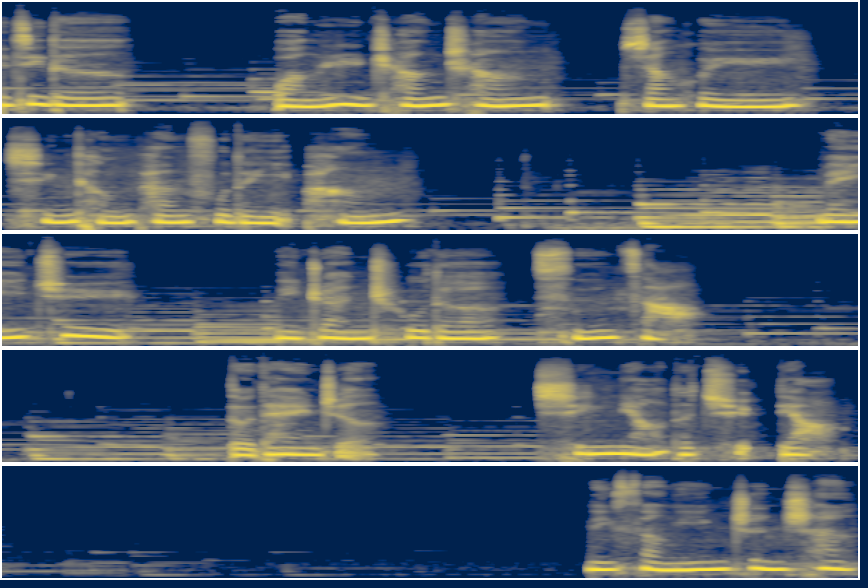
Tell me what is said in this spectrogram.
还记得往日常常相会于青藤攀附的椅旁，每一句你转出的词藻，都带着青鸟的曲调。你嗓音震颤，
